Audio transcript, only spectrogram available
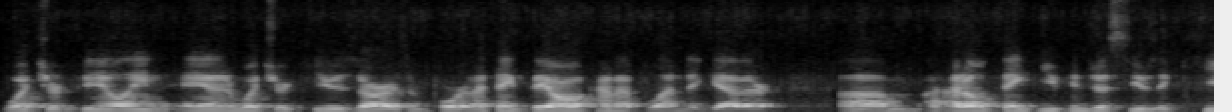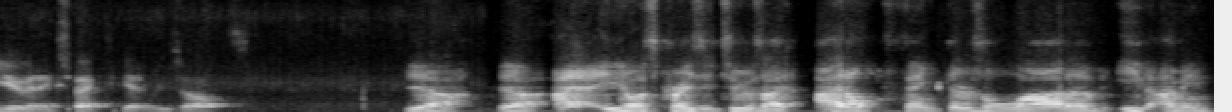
what you're feeling, and what your cues are is important. I think they all kind of blend together. Um, I don't think you can just use a cue and expect to get results. Yeah, yeah. I, you know what's crazy too is I, I don't think there's a lot of even. I mean,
